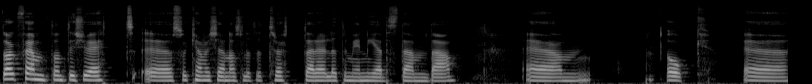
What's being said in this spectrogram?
dag 15 till 21 eh, så kan vi känna oss lite tröttare, lite mer nedstämda. Eh, och eh,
